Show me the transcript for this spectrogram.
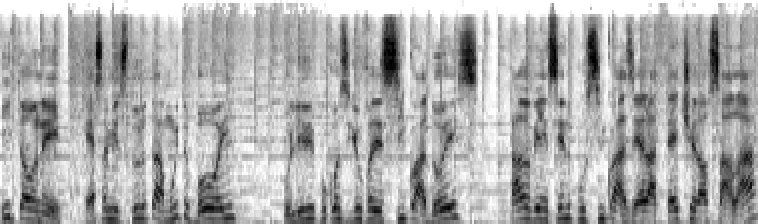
Então, Ney, essa mistura tá muito boa, hein? O Liverpool conseguiu fazer 5 a 2 tava vencendo por 5 a 0 até tirar o Salah,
